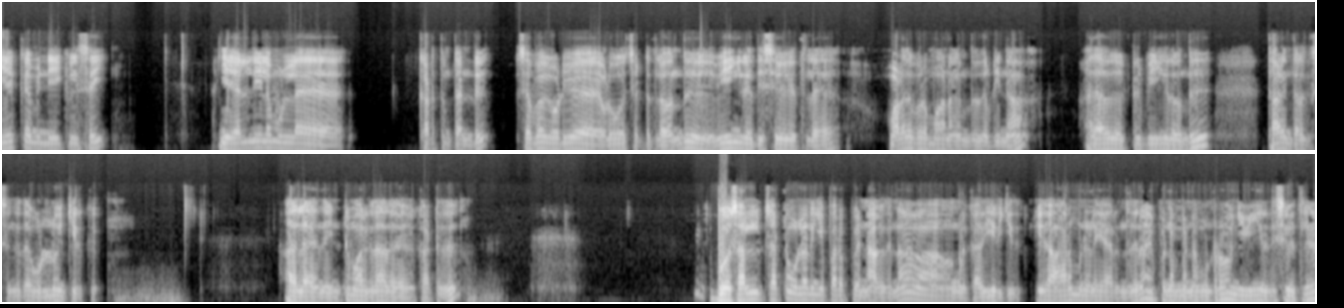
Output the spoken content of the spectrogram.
இயக்க மின்னியக்கு விசை இங்கே எல் நீளம் உள்ள கடத்தும் தண்டு செவ்வக வடிவ உலோக சட்டத்தில் வந்து விங்கிற திசைவேகத்தில் வலதுபுறமாக நகர்ந்தது அப்படின்னா அதாவது வெக்டர் பிங்கிறது வந்து தாளின் தளத்துக்கு செங்குத்தாக உள்நோக்கி இருக்கு. அதில் இந்த இன்ட்டு மார்க் தான் அதை காட்டுது. இப்போது சல் சட்டம் உள்ள நீங்கள் பரப்பு என்ன ஆகுதுன்னா உங்களுக்கு அதிகரிக்குது. இது ஆரம்ப நிலையாக இருந்ததுன்னா இப்போ நம்ம என்ன பண்ணுறோம் இங்கே விங்கிற திசைவத்தில்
